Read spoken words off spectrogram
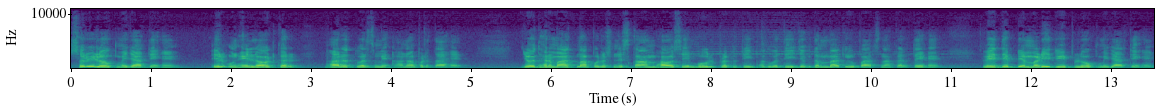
सूर्यलोक में जाते हैं, फिर उन्हें लौटकर भारतवर्ष में आना पड़ता है। जो धर्मात्मा पुरुष निष्काम भाव से मूल प्रकृति भगवती जगदम्बा की उपासना करते हैं वे दिव्य मणिद्वीप लोक में जाते हैं।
